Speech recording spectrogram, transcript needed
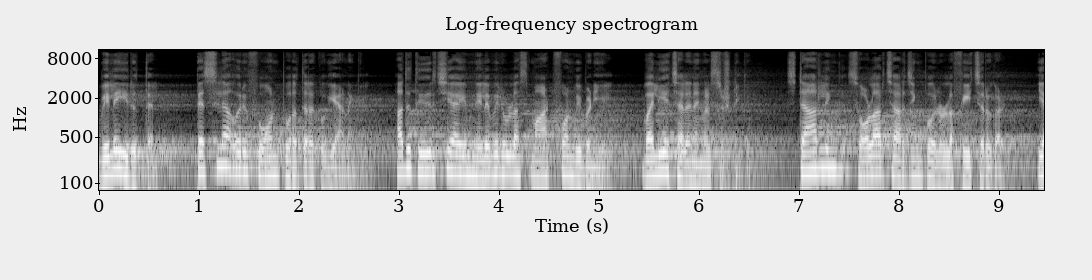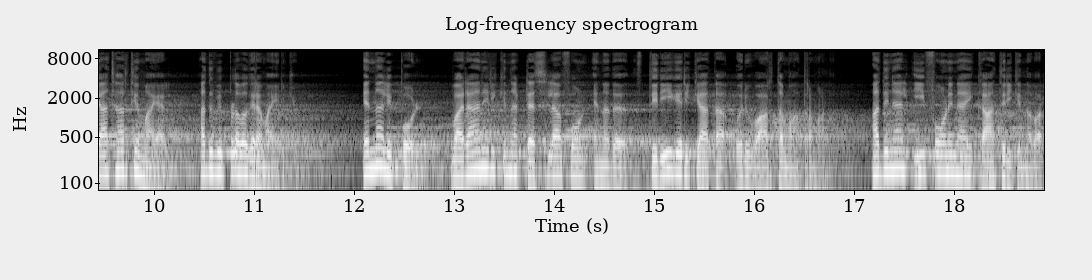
വിലയിരുത്തൽ. ടെസ്ല ഒരു ഫോൺ പുറത്തിറക്കുകയാണെങ്കിൽ അത് തീർച്ചയായും നിലവിലുള്ള സ്മാർട്ട് ഫോൺ വിപണിയിൽ വലിയ ചലനങ്ങൾ സൃഷ്ടിക്കും. സ്റ്റാർലിങ്ക് സോളാർ ചാർജിംഗ് പോലുള്ള ഫീച്ചറുകൾ യാഥാർത്ഥ്യമായാൽ അത് വിപ്ലവകരമായിരിക്കും. എന്നാൽ ഇപ്പോൾ വരാനിരിക്കുന്ന ടെസ്ല ഫോൺ എന്നത് സ്ഥിരീകരിക്കാത്ത ഒരു വാർത്ത മാത്രമാണ്. അതിനാൽ ഈ ഫോണിനായി കാത്തിരിക്കുന്നവർ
